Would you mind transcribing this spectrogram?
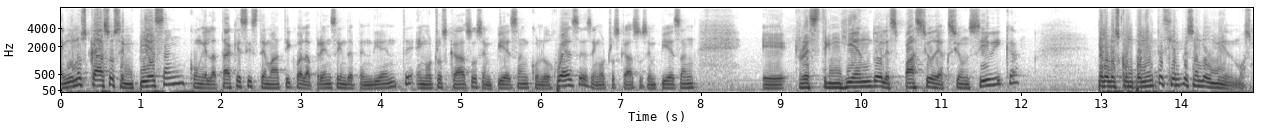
en unos casos empiezan con el ataque sistemático a la prensa independiente, en otros casos empiezan con los jueces, en otros casos empiezan eh, restringiendo el espacio de acción cívica, pero los componentes siempre son los mismos.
